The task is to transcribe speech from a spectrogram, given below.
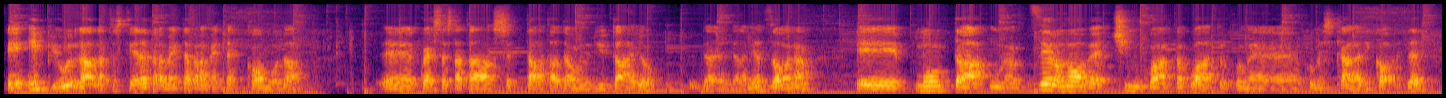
E in più la, la tastiera è veramente veramente comoda eh, questa è stata settata da un liutaio de, della mia zona e monta una 0954 come, come scala di corde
